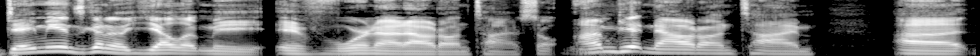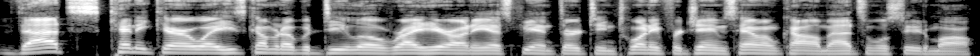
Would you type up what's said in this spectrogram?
Damien's gonna yell at me if we're not out on time, so I'm getting out on time. Uh, that's Kenny Caraway. He's coming up with D'Lo right here on ESPN 1320 for James Ham. I'm Kyle Madsen. We'll see you tomorrow.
